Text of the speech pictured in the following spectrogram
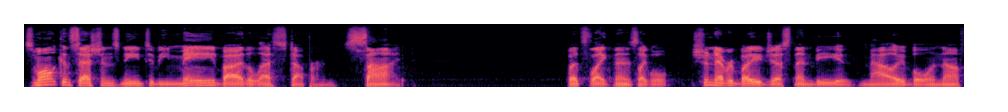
small concessions need to be made by the less stubborn side. But it's like then it's like, well, shouldn't everybody just then be malleable enough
